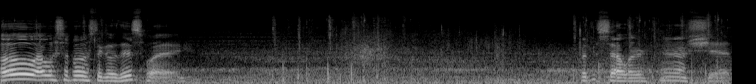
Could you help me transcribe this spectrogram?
Oh, I was supposed to go this way. For the cellar. Oh, shit.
